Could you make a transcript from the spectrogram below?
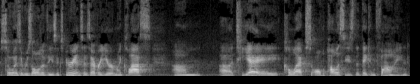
so as a result of these experiences, every year my class um, uh, TA collects all the policies that they can find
